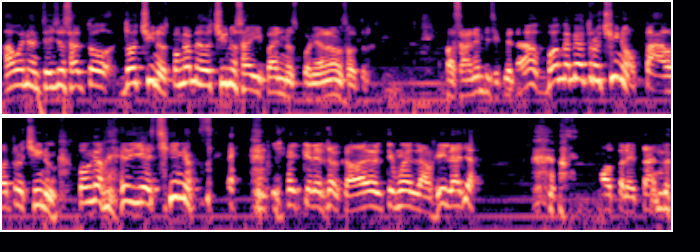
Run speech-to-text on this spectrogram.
ah bueno, entonces yo salto dos chinos, póngame dos chinos ahí, pan, nos ponían a nosotros. Pasaban en bicicleta, ah, póngame otro chino, pa, otro chino, póngame 10 chinos. y el que le tocaba de último en la fila ya, apretando.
